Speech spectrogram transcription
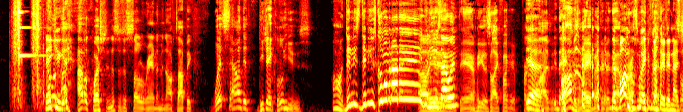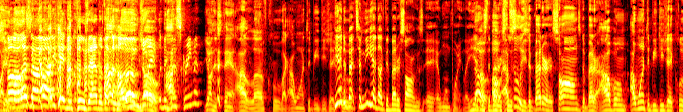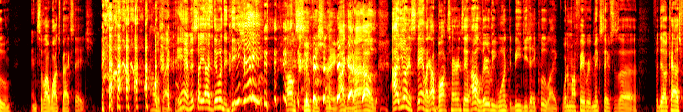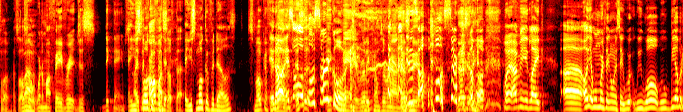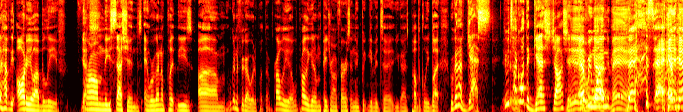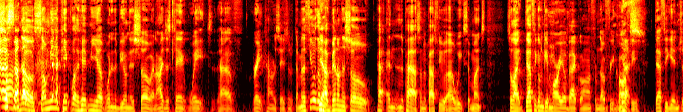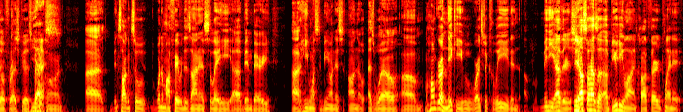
Thank you. I, I have a question. This is just so random and off topic. What sound did DJ Clue use? Oh, didn't he? Didn't he use Illuminati? Oh, didn't he use that one? Oh, Damn, he was like fucking Yeah. personalized. it. Bomb is way better than The that. The bomb bro. is way better than that That's why shit. Oh, that's not. Oh, you can't do clues that look like I the Halloween love- joint no, with the I- good screaming. You understand? I love Clue. Like I want to be DJ. He had the be- to me. He had like the better songs at, at one point. Like he had No, just the better oh, absolutely. The better songs, the better album. I wanted to be DJ Clue until I watched backstage. I was like, damn, this how y'all doing the DJ? I'm super straight. I got. I, I was. I, you understand? Like I bought turntable. I literally want to be DJ Clue. Like one of my favorite mixtapes is uh Fidel Cashflow. That's also Wow. one of my favorite just nicknames. And you used to call Fide- myself that. And you smoking Fidelis. Smoking It all- Fidel. it's all a- full circle. It, man, it really comes around, doesn't It's it? all full circle. But I mean, like, uh, oh yeah, one more thing I want to say. We're, we will we will be able to have the audio, I believe, Yes. from these sessions, and we're gonna put these. Um, we're gonna figure out where to put them. Probably uh, we'll probably get them on Patreon first, and then put, give it to you guys publicly. But we're gonna have guests. Can we talk about the guests, Josh? Yeah, everyone, got- man. that's- Every song, no, so many people have hit me up wanting to be on this show, and I just can't wait to have great conversations with them. And a few of them Yeah. have been on the show in, in the past, in the past few uh, weeks and months. So like, definitely gonna get Mario back on from No Free Coffee. Yes. Definitely getting Joe Fresh Goods Yes. back on. Uh, been talking to one of my favorite designers, Salehe uh, Bembury. Uh, he wants to be on this on the- as well. Um, my homegirl Nikki, who works for Khalid and uh, many others. She Yeah. also has a, a beauty line called Third Planet.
